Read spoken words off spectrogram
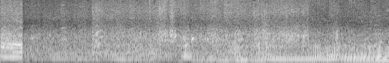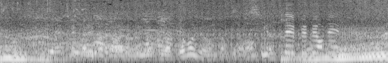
Mais rouge, on va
